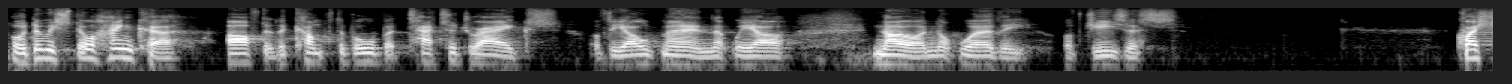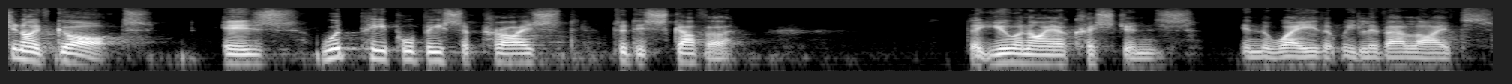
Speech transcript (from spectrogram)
or do we still hanker after the comfortable but tattered rags of the old man that we are know are not worthy of Jesus? Question I've got is Would people be surprised to discover that you and I are Christians in the way that we live our lives?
